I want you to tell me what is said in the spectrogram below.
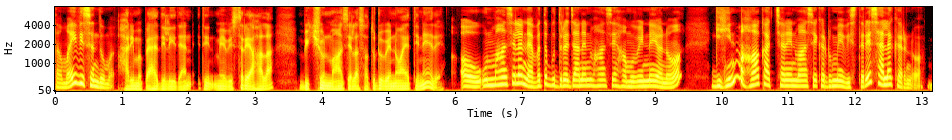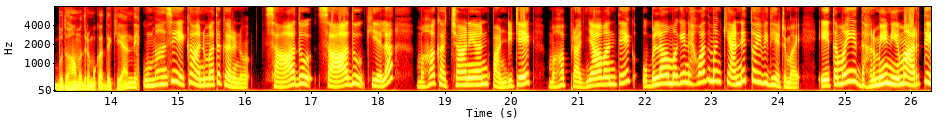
තමයි විසඳුම. හරිම පැහැදිලි දැන්. ඉතින් මේ විස්තරය අහලා භික්ෂුන් වහන්සේලා සතුටු වෙනවා ඇති නේද? ඔව් උන්වහන්සේලා නැවත බුදුරජාණන් වහන්සේ හමු වෙන්න යනවා. ගිහින් මහා කච්චනෙන් වාසය කරපු මේ විස්තරය සැල කරනවා. බුදුහාමුදුර මොකද්ද කියන්නේ? උන්වහන්සේ ඒක අනුමත කරනවා. සාදු සාදු කියලා මහා කච්චාණයන් පඬිතෙක් මහ ප්‍රඥාවන්තයෙක් ඔබලා මගෙන් ඇහුවද මං කියන්නෙත් ওই විදිහටමයි. ඒ තමයි ධර්මයේ නියම අර්ථය.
